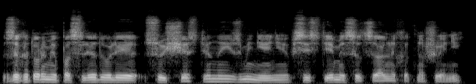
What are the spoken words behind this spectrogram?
за которыми последовали существенные изменения в системе социальных отношений.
